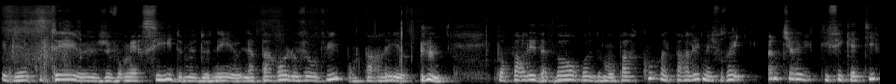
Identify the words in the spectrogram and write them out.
Eh bien écoutez, euh, je vous remercie de me donner euh, la parole aujourd'hui pour parler euh, pour parler d'abord de mon parcours et parler, mais je voudrais un petit rectificatif.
